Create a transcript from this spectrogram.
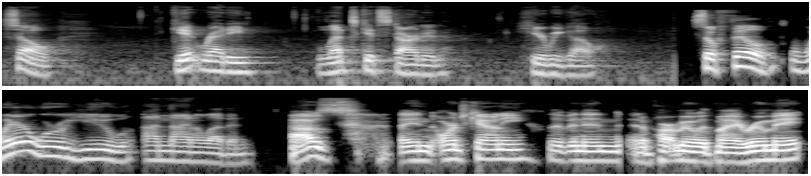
So get ready. Let's get started. Here we go. So, Phil, where were you on 9 11? I was in Orange County, living in an apartment with my roommate.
